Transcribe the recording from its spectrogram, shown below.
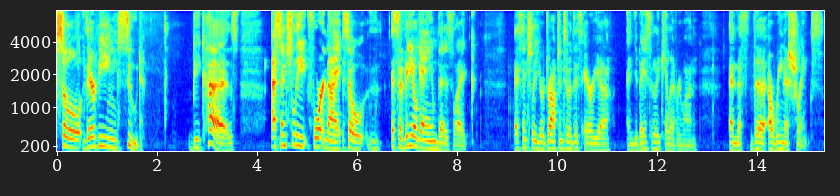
So they're being sued because essentially Fortnite. So it's a video game that is like essentially you're dropped into this area and you basically kill everyone, and the the arena shrinks.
